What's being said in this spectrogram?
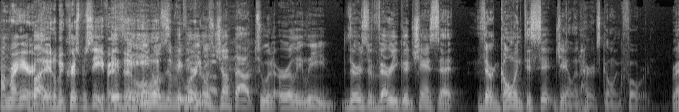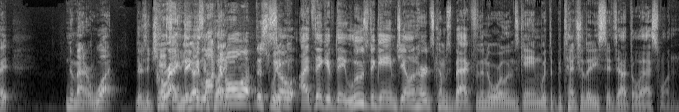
I'm right here. But It'll be Christmas Eve. if uh, the What's Eagles, if the Eagles jump out to an early lead, there's a very good chance that they're going to sit Jalen Hurts going forward, right? No matter what. There's a chance Correct. that he They can doesn't lock play. it all up this week. So I think if they lose the game, Jalen Hurts comes back for the New Orleans game with the potential that he sits out the last one,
